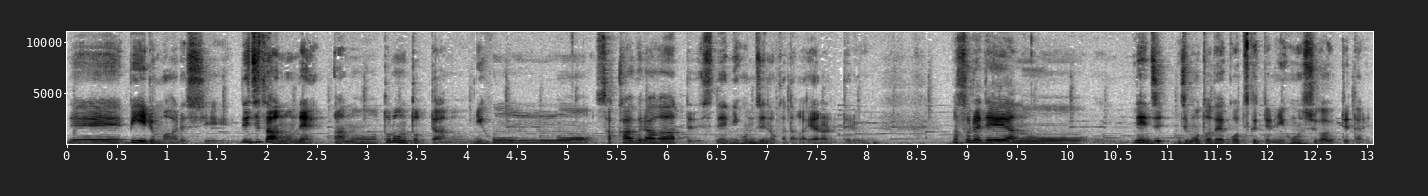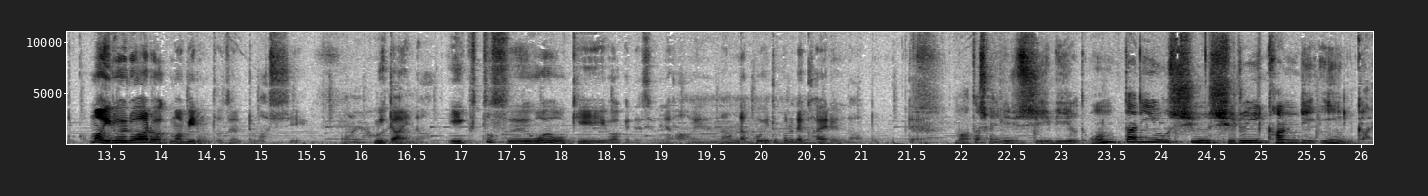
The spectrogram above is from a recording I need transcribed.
でビールもあるしで実はあのねあのトロントってあの日本の酒蔵があってですね日本人の方がやられてる、まあ、それであのねじ地元でこう作ってる日本酒が売ってたりとかまあいろいろあるわけ、まあ、ビールも当然売ってますしはいはい。みたいな。行くとすごい大きいわけですよね。あえなんだこういうところで買えるんだと思って。まあ確かに LCBO ってオンタリオ州種類管理委員会。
